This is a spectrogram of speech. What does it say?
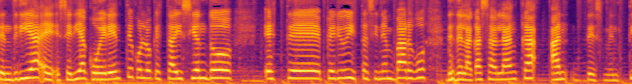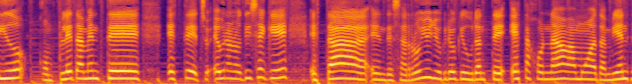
tendría eh, sería coherente con lo que está diciendo este periodista. Sin embargo, desde la Casa Blanca han desmentido completamente este hecho. Es una noticia que está en desarrollo. Yo creo que durante esta jornada vamos a también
